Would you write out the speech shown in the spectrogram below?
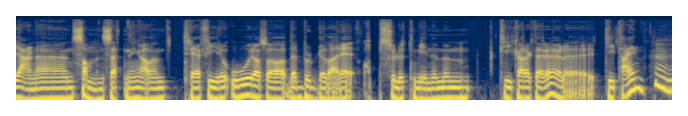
gjerne en sammensetning av en tre-fire ord. Altså det burde være absolutt minimum ti karakterer, eller ti tegn. Mm.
